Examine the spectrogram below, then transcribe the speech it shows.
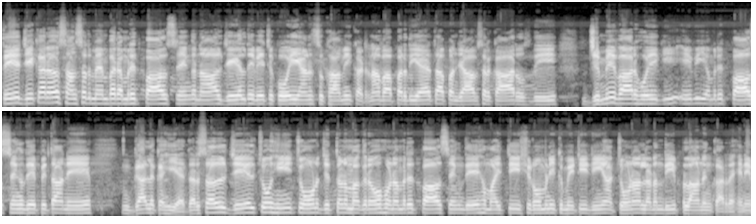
ਤੇ ਜੇਕਰ ਸੰਸਦ ਮੈਂਬਰ ਅੰਮ੍ਰਿਤਪਾਲ ਸਿੰਘ ਨਾਲ ਜੇਲ੍ਹ ਦੇ ਵਿੱਚ ਕੋਈ ਅਣਸੁਖਾਵੀ ਘਟਨਾ ਵਾਪਰਦੀ ਹੈ, ਤਾਂ ਪੰਜਾਬ ਸਰਕਾਰ ਉਸ ਦੀ ਜ਼ਿੰਮੇਵਾਰ ਹੋਏਗੀ। ਇਹ ਵੀ ਅੰਮ੍ਰਿਤਪਾਲ ਸਿੰਘ ਦੇ ਪਿਤਾ ਨੇ ਗੱਲ ਕਹੀ ਹੈ। ਦਰਸਲ, ਜੇਲ੍ਹ ਚੋਂ ਹੀ ਚੋਣ ਜਿੱਤਣ ਮਗਰੋਂ ਹੁਣ ਅੰਮ੍ਰਿਤਪਾਲ ਸਿੰਘ ਦੇ ਹਮਾਇਤੀ ਸ਼੍ਰੋਮਣੀ ਕਮੇਟੀ ਦੀਆਂ ਚੋਣਾਂ ਲੜਨ ਦੀ ਪਲਾਨਿੰਗ ਕਰ ਰਹੇ ਨੇ।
